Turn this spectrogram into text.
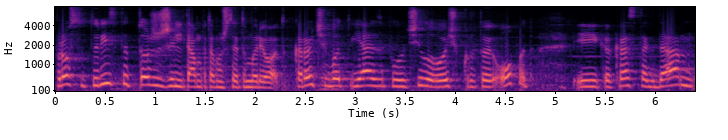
Просто туристы тоже жили там, потому что это Мариот. Короче, вот я получила очень крутой опыт, и как раз тогда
